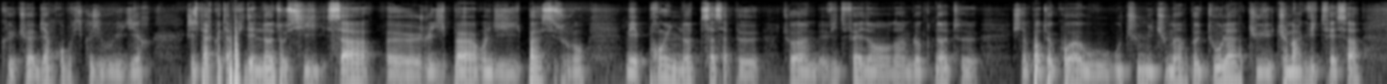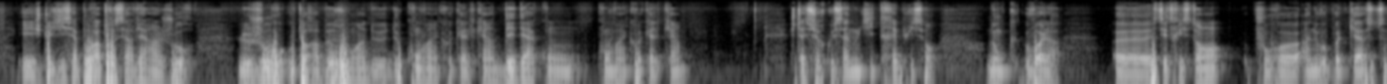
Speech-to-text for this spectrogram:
que tu as bien compris ce que j'ai voulu dire. J'espère que tu as pris des notes aussi. Ça, je le dis pas, on le dit pas assez souvent, mais prends une note, ça, ça peut, tu vois, vite fait dans, un bloc-notes n'importe quoi, où, tu, tu, mets un peu tout là, tu, marques vite fait ça, et je te dis ça pourra te servir un jour, le jour où tu auras besoin de, convaincre quelqu'un, d'aider à convaincre quelqu'un. Je t'assure que c'est un outil très puissant. Donc voilà, euh, c'est Tristan pour euh, un nouveau podcast.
